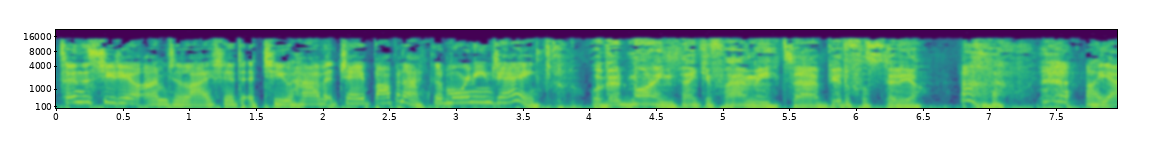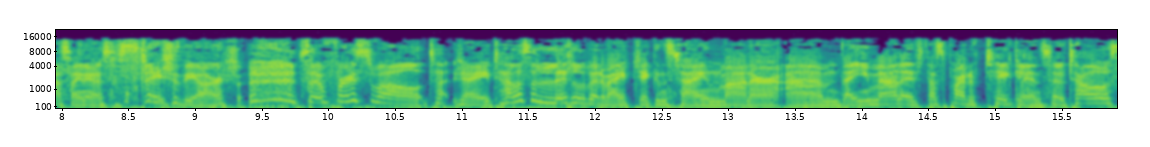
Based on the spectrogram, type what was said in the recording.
So in the studio, I'm delighted to have Jay Bobinac. Good morning, Jay. Well, good morning. Thank you for having me. It's a beautiful studio. Oh, yes, I know. It's state of the art. So, first of all, t- Jay, tell us a little bit about Jigginstown Manor um, that you manage. That's part of Tiglin. So, tell us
